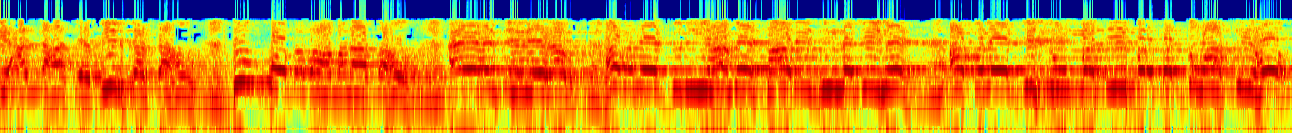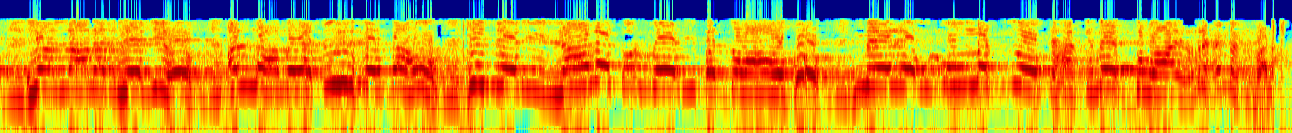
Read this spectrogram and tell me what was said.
لیے اللہ سے اپیل کرتا ہوں، تم کو گواہ بناتا ہوں۔ اے میرے رب ہم نے دنیا میں، ساری زندگی میں اپنے جس امتی پر بدعا کی ہو یا لانت بھیجی ہو، اللہ میں اپیل کرتا ہوں کہ میری لانت اور میری بدعاؤں کو میرے امتیوں کے حق میں دعائیں رحمت بنا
